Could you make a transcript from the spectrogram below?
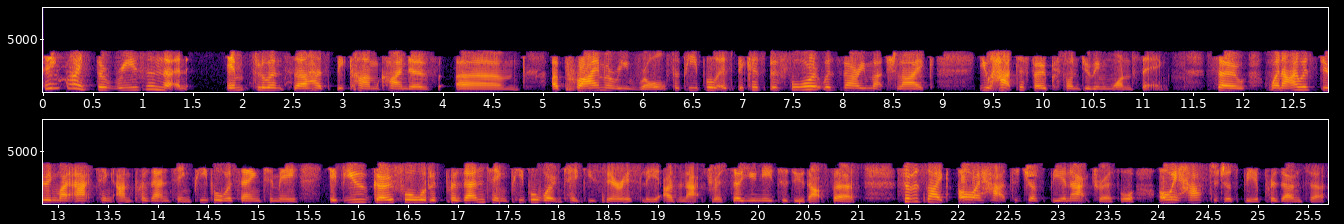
think like the reason that an influencer has become kind of um a primary role for people is because before it was very much like you had to focus on doing one thing. So when I was doing my acting and presenting, people were saying to me, if you go forward with presenting, people won't take you seriously as an actress, so you need to do that first. So it's like, oh, I had to just be an actress, or oh, I have to just be a presenter,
